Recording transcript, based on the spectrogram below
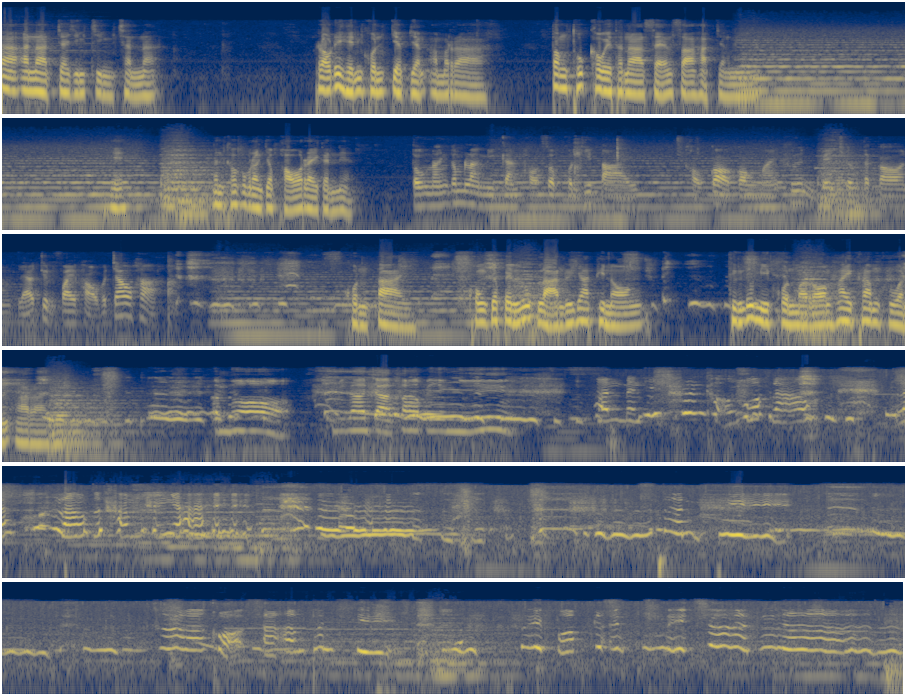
น่าอนาจใจจริงๆฉันนะ เราได้เห็นคนเจ็บอย่างอมรา ต้องทุกขเวทนาแสนสาหัสอย่างนี้ เอ๊ะ นั่นเขากำลังจะเผาอะไรกันเนี่ย ตรงนั้นกำลังมีการเผาศพคนที่ตาย เขาก่อกองไม้ขึ้นเป็นเชิงตะกอนแล้วจุดไฟเผาพระเจ้าค่ะ คนตายคงจะเป็นลูกหลานหรือญาติพี่น้อง ถึงได้มีคนมาร้องไห้คร่ำครวญอะไร ท่านพ่อ ไม่น่าจากข้าไปอย่างนี้มันเป็นที่พึ่งของพวกเรา แล้วพวกเราจะทำยังไง ท่านพี่ข้าขอตามท่านพี่ไปพบกันในชาติหน้า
